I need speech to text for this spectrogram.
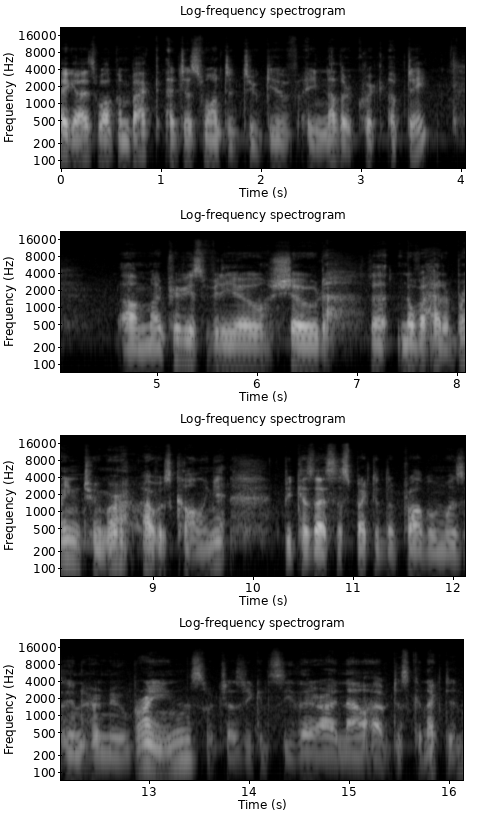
Hey guys, welcome back. I just wanted to give another quick update. Um, my previous video showed that Nova had a brain tumor, I was calling it, because I suspected the problem was in her new brains, which as you can see there, I now have disconnected.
